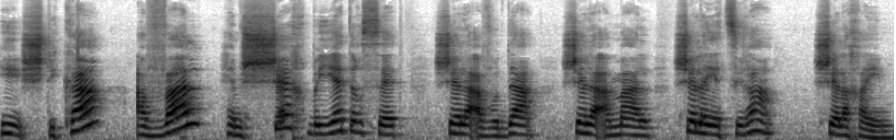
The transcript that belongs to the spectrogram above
היא שתיקה, אבל המשך ביתר שאת של העבודה, של העמל, של היצירה, של החיים.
